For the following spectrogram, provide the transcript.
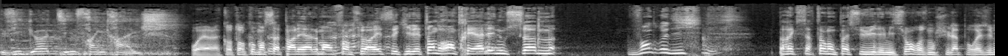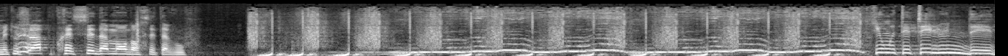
Vigot in Frankreich. Ouais, quand on commence à parler allemand en fin de soirée, c'est qu'il est temps de rentrer. Allez, nous sommes vendredi. Paraît que certains n'ont pas suivi l'émission. Heureusement, je suis là pour résumer tout ça. Précédemment dans C'est à vous. Qui ont été l'une des.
